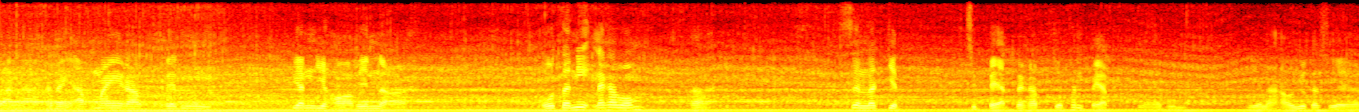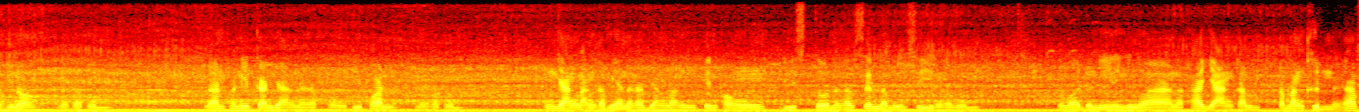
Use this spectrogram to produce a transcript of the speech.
ยางนาก็ได้อัพไม่ครับ เป็นเปลี่ยนยี่ห้อเป็นอ่า โอตานินะครับผมเส้นละเจ็ดสิบแปดนะครับเจ็ดพันแปดนะครับผมนี่แหละเอายุกเกษตรนะพี่น้องนะครับผมร้านพนิชการยางนะครับของพีพอนนะครับผมทั้งยางหลังกับเมียนนะครับยางหลังเป็นของดีสโตนนะครับ เส้นละหมื่นสี่นะครับผมแต่ว่าเดี๋ยวนี้ยินว่าราคายางกำกำลังขึ้นนะครับ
